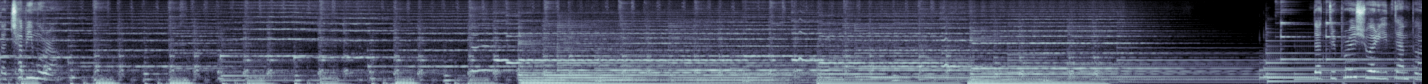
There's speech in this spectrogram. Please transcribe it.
the Chabimura. The Tripureshwari Temple.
